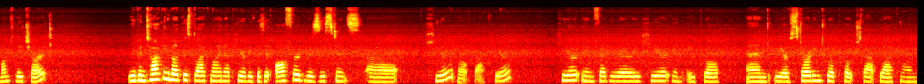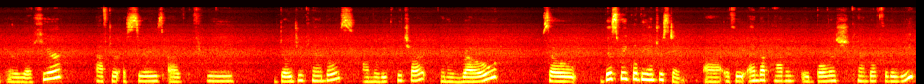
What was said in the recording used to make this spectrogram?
monthly chart. We've been talking about this black line up here because it offered resistance uh, here, well, back here, here in February, here in April, and we are starting to approach that black line area here after a series of three doji candles on the weekly chart in a row. So this week will be interesting. Uh, if we end up having a bullish candle for the week,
